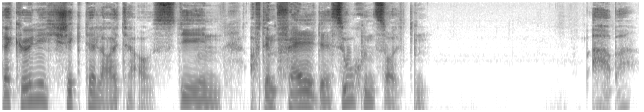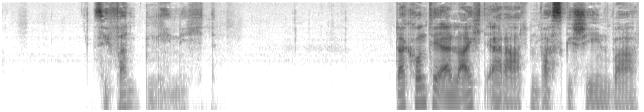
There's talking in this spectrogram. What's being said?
Der König schickte Leute aus, die ihn auf dem Felde suchen sollten. Aber sie fanden ihn nicht. Da konnte er leicht erraten, was geschehen war.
